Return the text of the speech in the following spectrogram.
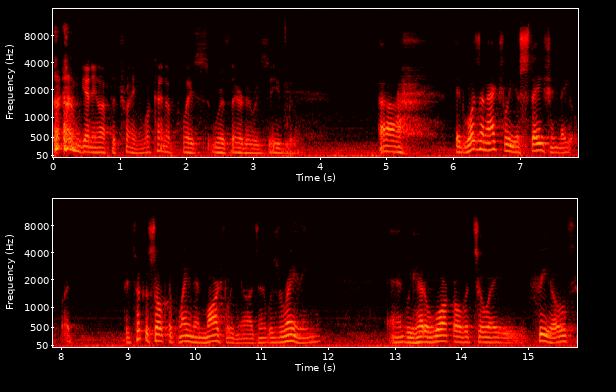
getting off the train. What kind of place was there to receive you? Uh, it wasn't actually a station. They, uh, they took us off the plane in marshalling yards, and it was raining, and we had to walk over to a field.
